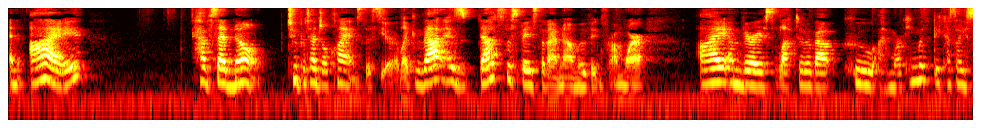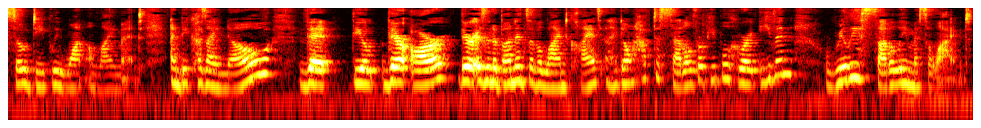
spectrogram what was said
And I have said no to potential clients this year. Like that has that's the space that I'm now moving from where I am very selective about who I'm working with because I so deeply want alignment and because I know that the there are there is an abundance of aligned clients and I don't have to settle for people who are even really subtly misaligned.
